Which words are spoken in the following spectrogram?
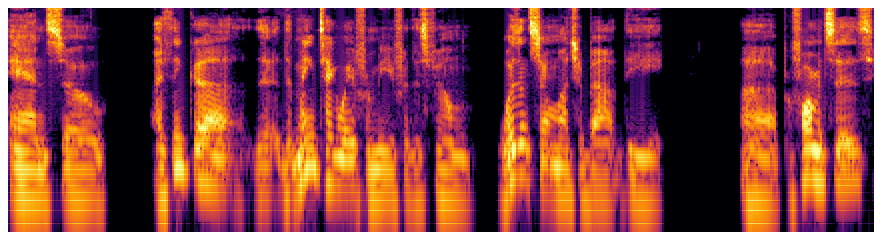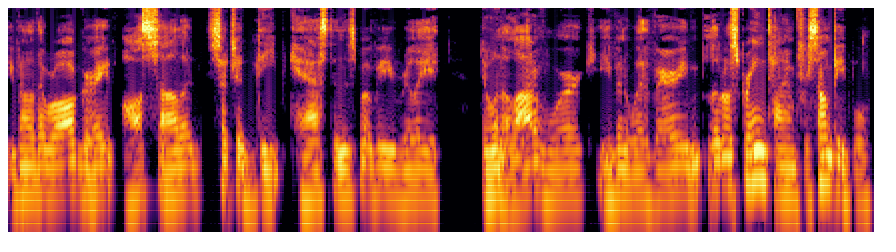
And so I think uh, the, the main takeaway for me for this film wasn't so much about the uh, performances, even though they were all great, all solid, such a deep cast in this movie, really doing a lot of work, even with very little screen time for some people,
